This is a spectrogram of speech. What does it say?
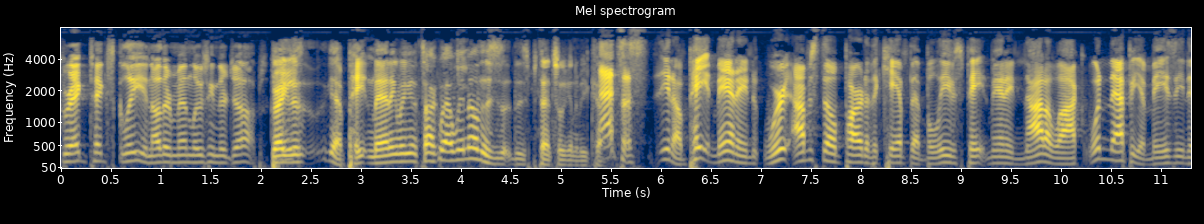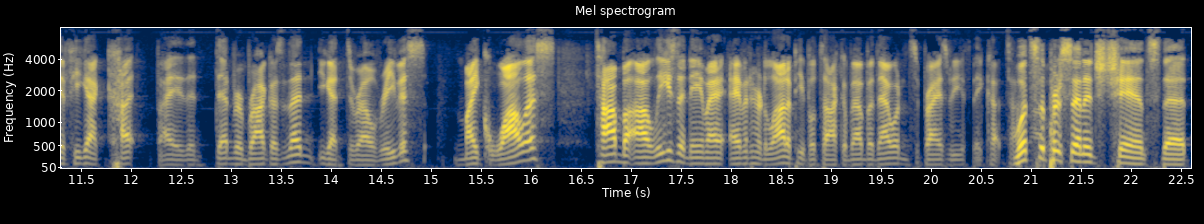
Gregg takes glee in other men losing their jobs. Gregg, Hey- is- yeah, Peyton Manning. We're going to talk about. We know this is potentially going to be. cut. That's a you know Peyton Manning. We're I'm still part of the camp that believes Peyton Manning not a lock. Wouldn't that be amazing if he got cut by the Denver Broncos? And then you got Darrelle Revis, Mike Wallace, Tamba Hali's a name I, I haven't heard a lot of people talk about, but that wouldn't surprise me if they cut. Tamba What's the percentage chance that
